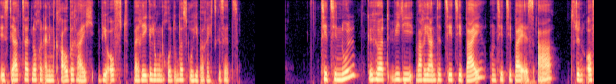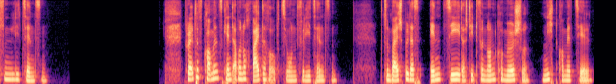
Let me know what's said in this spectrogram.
ist derzeit noch in einem Graubereich, wie oft bei Regelungen rund um das Urheberrechtsgesetz. CC 0 gehört wie die Variante CC BY und CC BY SA zu den offenen Lizenzen. Creative Commons kennt aber noch weitere Optionen für Lizenzen. Zum Beispiel das NC, das steht für Non-Commercial, nicht kommerziell.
